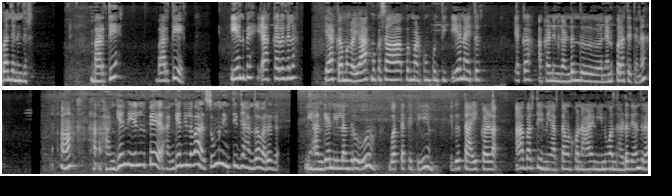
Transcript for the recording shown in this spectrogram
ಬಂದೆ ನಿಂದ್ರಿ. ಭಾರತಿ ಭಾರತಿ ಏನು ಬೇ ಯಾಕೆ ಕರೆದಿಲ್ಲ? ಯಾಕೆ ಮಗ ಯಾಕೆ ಮುಖ ಸಾಪಾಗಿ ಮಾಡ್ಕೊಂಡು ಕುಂತಿ? ಏನಾಯ್ತು? ಯಾಕ? ಅಕ್ಕ ನಿನ್ನ ಗಂಡಂದು ನೆನಪು ಬರತೈತೇನ? ಹಾಂ ಹಂಗೇನಿಲ್ಲ ಬೇ ಹಂಗೇನಿಲ್ಲವಾ? ಸುಮ್ಮನೆ ನಿಂತಿದ್ದೆ ಹಂಗೆ ಹೊರಗೆ? ನೀ ಹಂಗೇನಿಲ್ಲಂದ್ರೂ ಗೊತ್ತಾಕೈತಿ ಇದು ತಾಯಿ ಕಳ್ಳ. ಆ, ಬರ್ತೀನಿ ಅರ್ಥ ಮಾಡ್ಕೊಂಡು ನಾಳೆ ನೀನು ಒಂದು ಹಡದೆ ಅಂದ್ರೆ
